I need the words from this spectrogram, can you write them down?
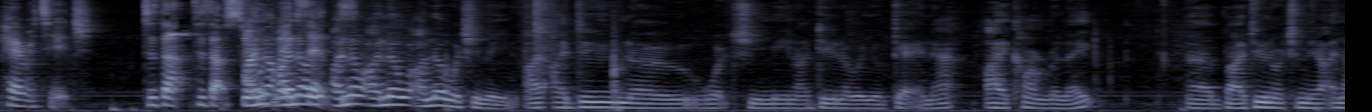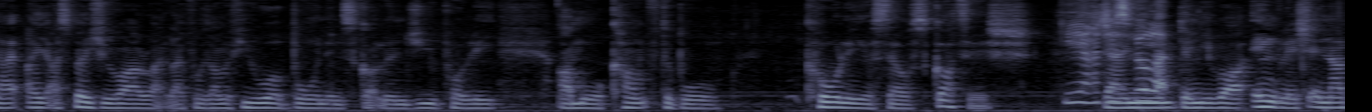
heritage. Does that does that sort I know, of make I know, sense? I know, I know, I know what you mean. I, I do know what you mean. I do know where you're getting at. I can't relate, uh, but I do know what you mean. And I, I, I suppose you are right. Like for example, if you were born in Scotland, you probably are more comfortable calling yourself Scottish Yeah, I than just you feel like than you are English. And I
